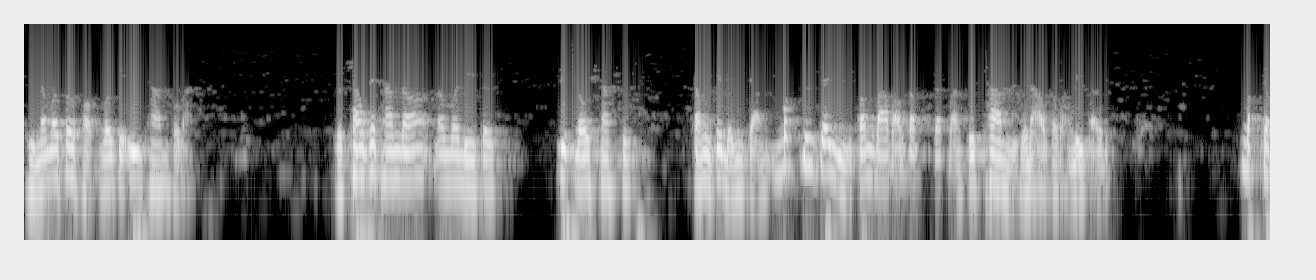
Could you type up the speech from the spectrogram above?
thì nó mới phối hợp với cái ý tham của bạn. Rồi sau cái tham đó, nó mới đi tới tuyệt đối sáng suốt trong cái đụng chạm bất cứ cái gì, phong ba bảo tập các bạn cứ tham về cái đạo các bạn đi tới. Bất chấp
